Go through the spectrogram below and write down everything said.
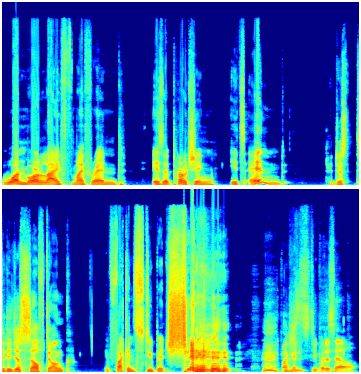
One more life, my friend, is approaching its end. He just did he just self dunk? You fucking stupid shit. Fucking stupid as hell.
